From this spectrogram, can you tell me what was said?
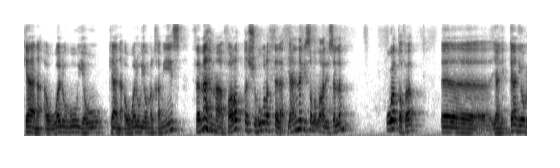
كان أوله يوم كان أوله يوم الخميس فمهما فرضت الشهور الثلاث. يعني النبي صلى الله عليه وسلم وقف آه، يعني كان يوم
